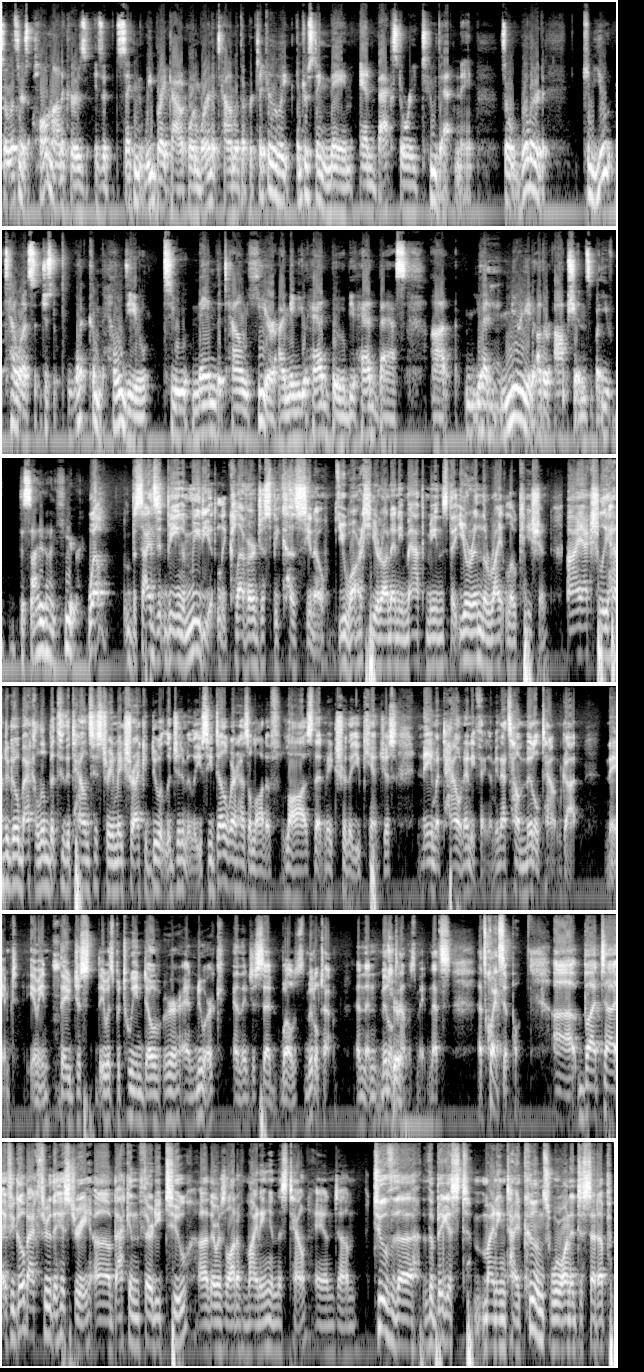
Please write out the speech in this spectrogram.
So, listeners, Hall Monikers is a segment we break out when we're in a town with a particularly interesting name and backstory to that name. So, Willard, can you tell us just what compelled you to name the town here? I mean, you had Boob, you had Bass, uh, you had myriad other options, but you decided on here. Well, besides it being immediately clever just because, you know, you are here on any map means that you're in the right location. I actually had to go back a little bit through the town's history and make sure I could do it legitimately. You see, Delaware has a lot of laws that make sure that you can't just name a town anything. I mean, that's how Middletown got named. I mean, they just, it was between Dover and Newark, and they just said, well, it's Middletown and then Middletown sure. was made, and that's that's quite simple. Uh, but uh, if you go back through the history, uh, back in '32, uh, there was a lot of mining in this town, and um, two of the the biggest mining tycoons were wanted to set up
